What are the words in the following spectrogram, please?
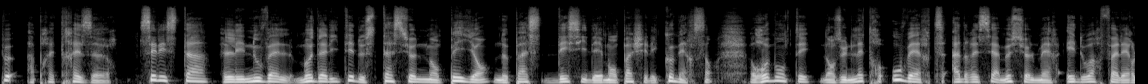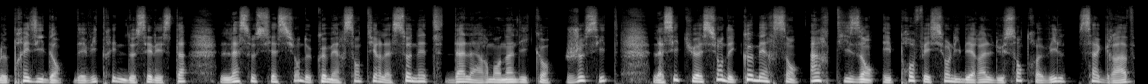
peu après 13 heures. Célesta, les nouvelles modalités de stationnement payant ne passent décidément pas chez les commerçants. Remontées dans une lettre ouverte adressée à Monsieur le maire Édouard Faller, le président des vitrines de Célesta, l'association de commerçants tire la sonnette d'alarme en indiquant, je cite, la situation des commerçants, artisans et professions libérales du centre-ville s'aggrave.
